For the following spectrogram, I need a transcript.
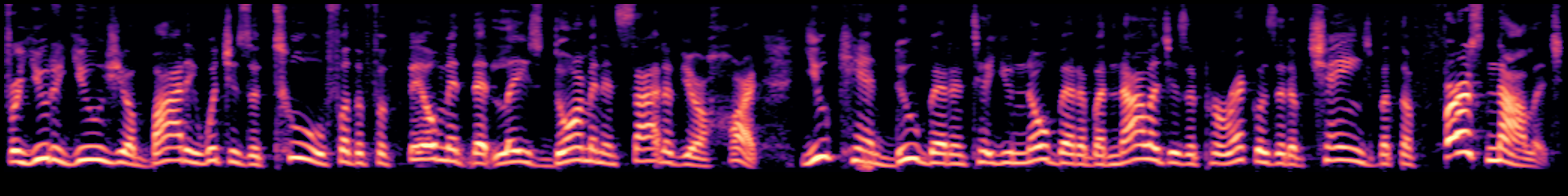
for you to use your body, which is a tool for the fulfillment that lays dormant inside of your heart. You can't do better until you know better, but knowledge is a prerequisite of change. But the first knowledge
